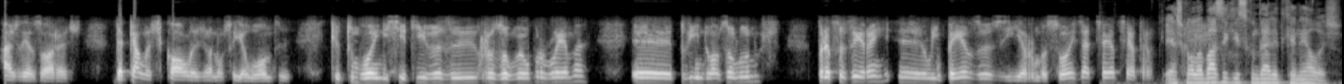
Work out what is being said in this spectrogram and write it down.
às 10 horas, daquela escola, já não sei aonde, que tomou a iniciativa de resolver o problema, pedindo aos alunos para fazerem eh, limpezas e arrumações, etc, etc. É a Escola Básica e Secundária de Canelas.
